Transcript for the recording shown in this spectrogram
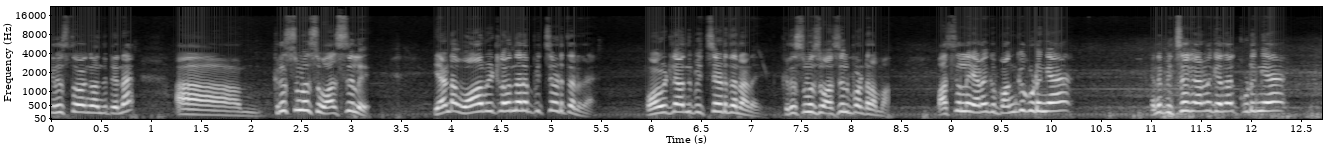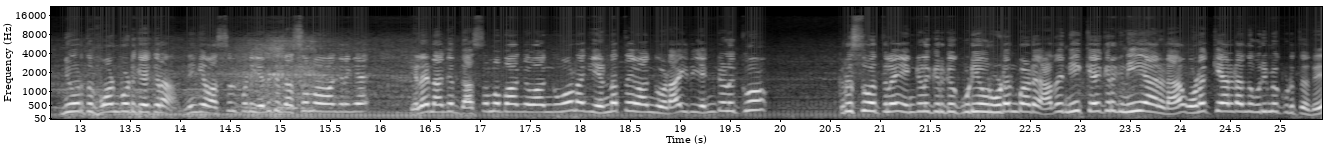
கிறிஸ்தவங்க வந்துட்டுன்னா கிறிஸ்துமஸ் வசூல். ஏன்டா உன் வீட்டில் வந்து நான் பிச்சை எடுத்தேன். உன் வீட்டில் வந்து பிச்சை எடுத்தேன் நான். கிறிஸ்மஸ் வசூல் பண்ணுறேம்மா வசூலில் எனக்கு பங்கு கொடுங்க. என்ன பிச்சைக்காரனுக்கு எதாவது கொடுங்க. நீ ஒருத்தர் ஃபோன் போட்டு கேட்குறான் நீங்கள் வசூல் பண்ணி எதுக்கு தசமாக வாங்குறீங்க? இல்லை நாங்கள் தசம வாங்க வாங்குவோம். நாங்கள் எண்ணத்தை வாங்குவோடா இது எங்களுக்கும் கிறிஸ்துவத்தில் எங்களுக்கு இருக்கக்கூடிய ஒரு உடன்பாடு. அதை நீ கேட்குறதுக்கு நீ யாருடா? உனக்கு யாருடா அந்த உரிமை கொடுத்தது?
